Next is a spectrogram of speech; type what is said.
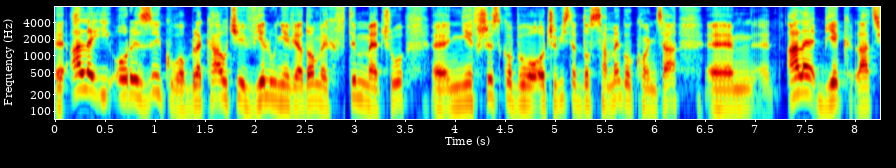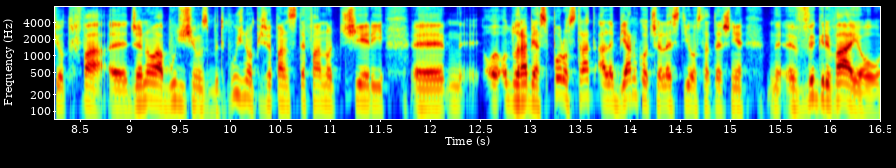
e, ale i o ryzyku, o blackoutie wielu niewiadomych w tym meczu. E, nie wszystko było oczywiste do samego końca, ale bieg Lazio trwa. E, Genoa budzi się zbyt późno, pisze pan Stefano Cieri, odrabia sporo strat, ale Bianco Celesti ostatecznie wygrywają.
